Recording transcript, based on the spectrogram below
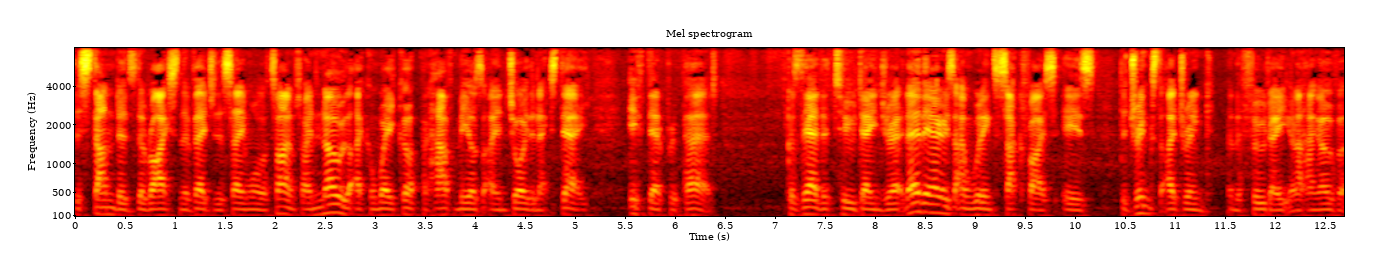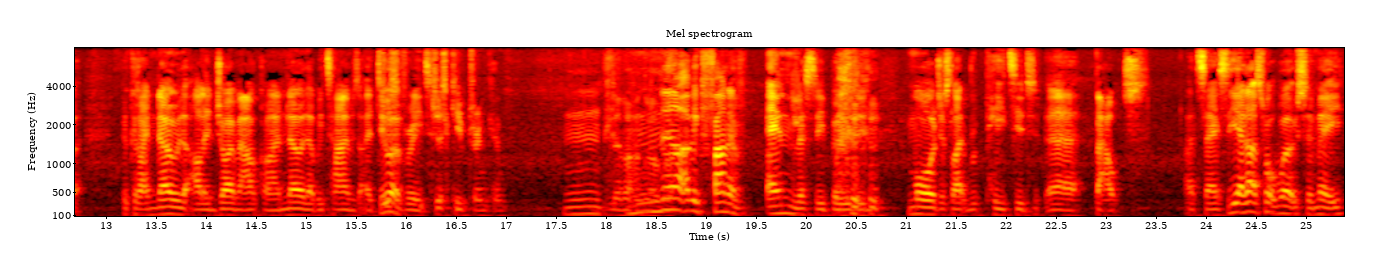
the standards, the rice and the veg, are the same all the time. So I know that I can wake up and have meals that I enjoy the next day if they're prepared. Because they're the two danger. They're the areas I'm willing to sacrifice. Is the drinks that I drink and the food I eat on a hangover. Because I know that I'll enjoy my alcohol. I know there'll be times that I do Just- overeat. Just keep drinking. Mm, Never hungover. not a big fan of endlessly boozing. More just like repeated uh, bouts, I'd say. So yeah, that's what works for me.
